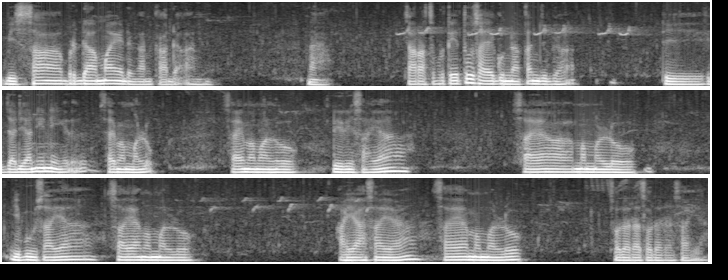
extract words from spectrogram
bisa berdamai dengan keadaan. Nah, cara seperti itu saya gunakan juga di kejadian ini gitu. Saya memeluk saya memeluk diri saya, saya memeluk ibu saya, saya memeluk ayah saya, saya memeluk saudara-saudara saya.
